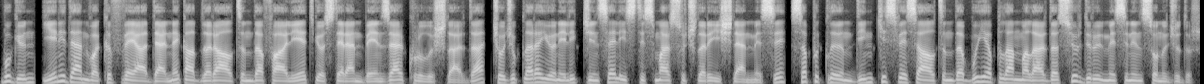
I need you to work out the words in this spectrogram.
Bugün, yeniden vakıf veya dernek adları altında faaliyet gösteren benzer kuruluşlarda, çocuklara yönelik cinsel istismar suçları işlenmesi, sapıklığın din kisvesi altında bu yapılanmalarda sürdürülmesinin sonucudur.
